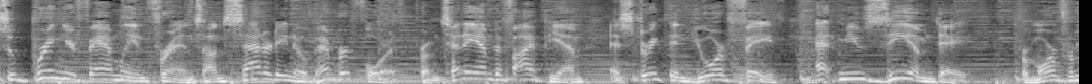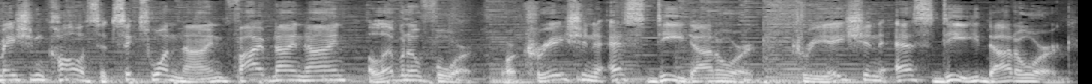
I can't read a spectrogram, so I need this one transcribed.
So bring your family and friends on Saturday, November 4th from 10 a.m. to 5 p.m. and strengthen your faith at Museum Day. For more information, call us at 619-599-1104 or creationsd.org. creationsd.org.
